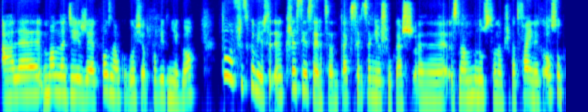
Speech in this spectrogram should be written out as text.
ale mam nadzieję, że jak poznam kogoś odpowiedniego, to wszystko wiesz, e, kwestia serca, tak? Serca nie oszukasz. E, Znam mnóstwo na przykład fajnych osób,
